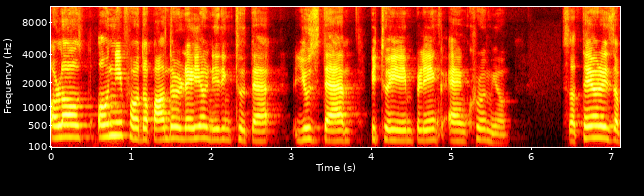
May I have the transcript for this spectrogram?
allowed only for the boundary layer needing to use them between Blink and Chromium. So there is a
